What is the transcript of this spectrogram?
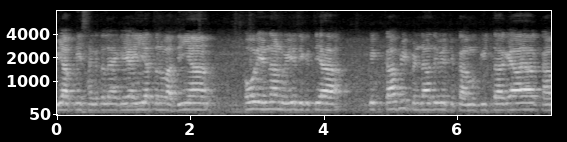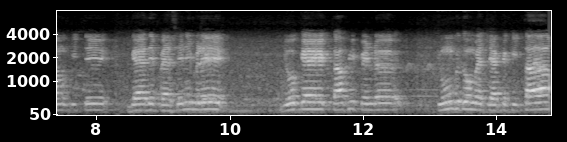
ਵੀ ਆਪਣੀ ਸੰਗਤ ਲੈ ਕੇ ਆਈ ਆ ਧੰਨਵਾਦੀ ਆ ਔਰ ਇਹਨਾਂ ਨੂੰ ਇਹ ਦਿਖਤਿਆ ਕਿ ਕਾਫੀ ਪਿੰਡਾਂ ਦੇ ਵਿੱਚ ਕੰਮ ਕੀਤਾ ਗਿਆ ਆ, ਕੰਮ ਕੀਤੇ ਗਏ ਦੇ ਪੈਸੇ ਨਹੀਂ ਮਿਲੇ, ਜੋ ਕਿ ਕਾਫੀ ਪਿੰਡ ਚੂੰਗ ਤੋਂ ਮੈਂ ਚੈੱਕ ਕੀਤਾ ਆ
